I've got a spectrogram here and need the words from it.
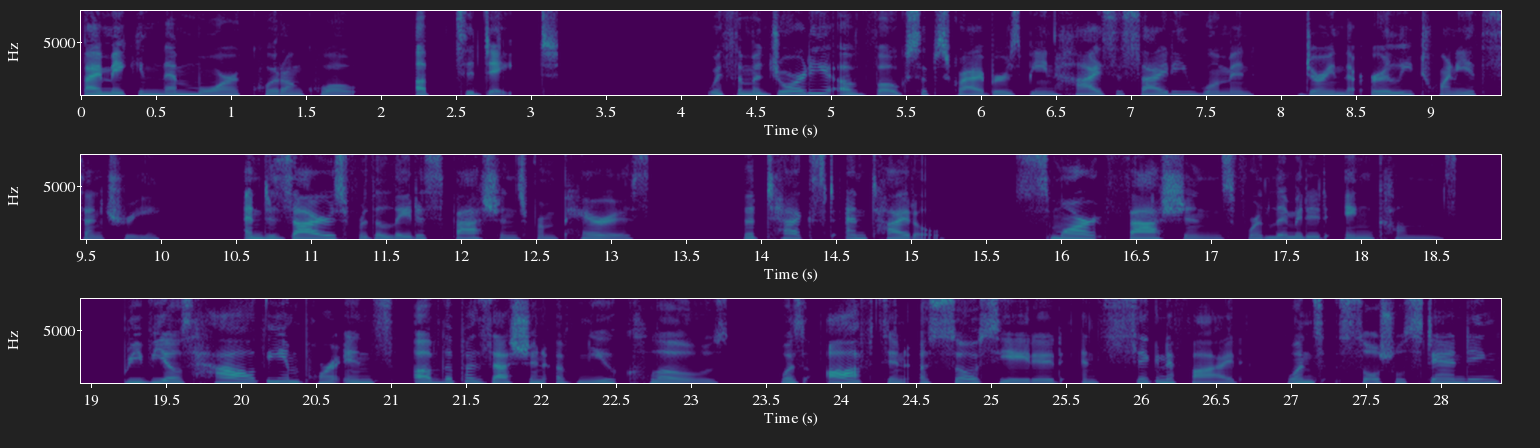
by making them more quote unquote up to date. With the majority of Vogue subscribers being high society women during the early 20th century and desires for the latest fashions from Paris, the text and title, Smart Fashions for Limited Incomes, reveals how the importance of the possession of new clothes was often associated and signified one's social standing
